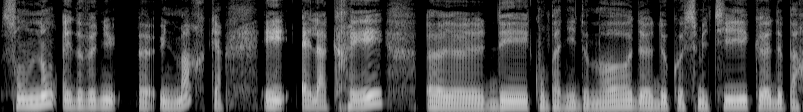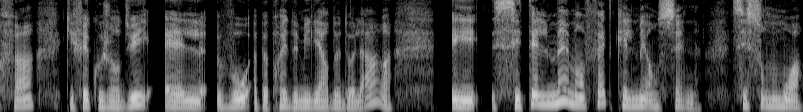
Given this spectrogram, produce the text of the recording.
Son nom est devenu euh, une marque et elle a créé euh, des compagnies de mode, de cosmétiques, de parfums, qui fait qu'aujourd'hui elle vaut à peu près 2 milliards de dollars. Et c'est elle-même en fait qu'elle met en scène. C'est son moi,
